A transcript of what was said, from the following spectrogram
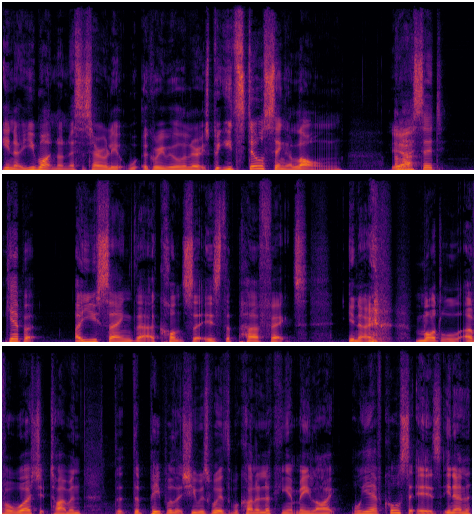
you know you might not necessarily w- agree with all the lyrics, but you'd still sing along." And Yeah. I said, "Yeah, but are you saying that a concert is the perfect?" You know, model of a worship time, and the, the people that she was with were kind of looking at me like, "Well, yeah, of course it is." You know, and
